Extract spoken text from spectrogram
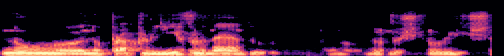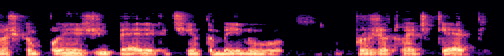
no, no próprio livro, né? Do, no, nos, nas campanhas de Ibéria que tinha também no projeto Red Cap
